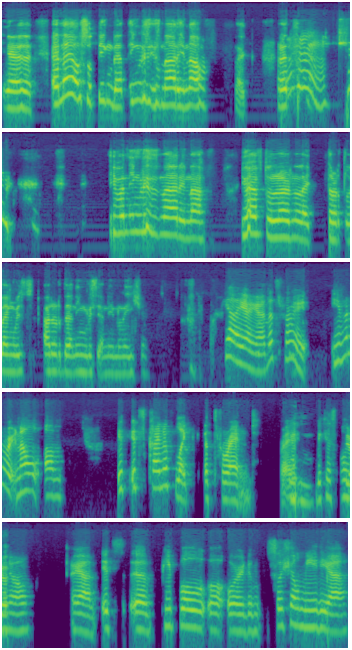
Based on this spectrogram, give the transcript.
yeah, and I also think that English is not enough. Like? Mhm. even English is not enough. You have to learn like third language other than English and Indonesian. Yeah, yeah, yeah. That's right. Even right now, um, it, it's kind of like a trend, right? Mhm. Because oh, Yeah. you know, yeah, it's uh, people uh, or the social media,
